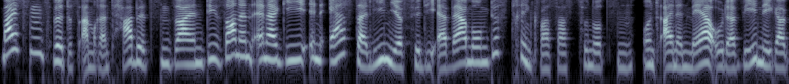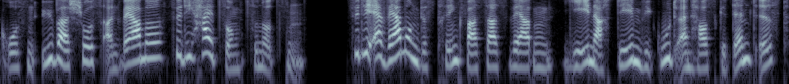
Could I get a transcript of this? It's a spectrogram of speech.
Meistens wird es am rentabelsten sein, die Sonnenenergie in erster Linie für die Erwärmung des Trinkwassers zu nutzen und einen mehr oder weniger großen Überschuss an Wärme für die Heizung zu nutzen. Für die Erwärmung des Trinkwassers werden, je nachdem wie gut ein Haus gedämmt ist,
